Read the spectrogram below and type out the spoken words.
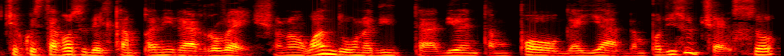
c'è questa cosa del campanile al rovescio, no? quando una ditta diventa un po' gagliarda, un po' di successo,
